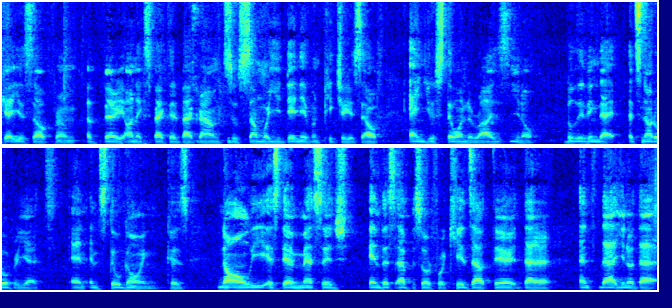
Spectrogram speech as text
get yourself from a very unexpected background to somewhere you didn't even picture yourself and you're still on the rise, you know, believing that it's not over yet and, and still going. Because not only is there a message in this episode for kids out there that are and that you know that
